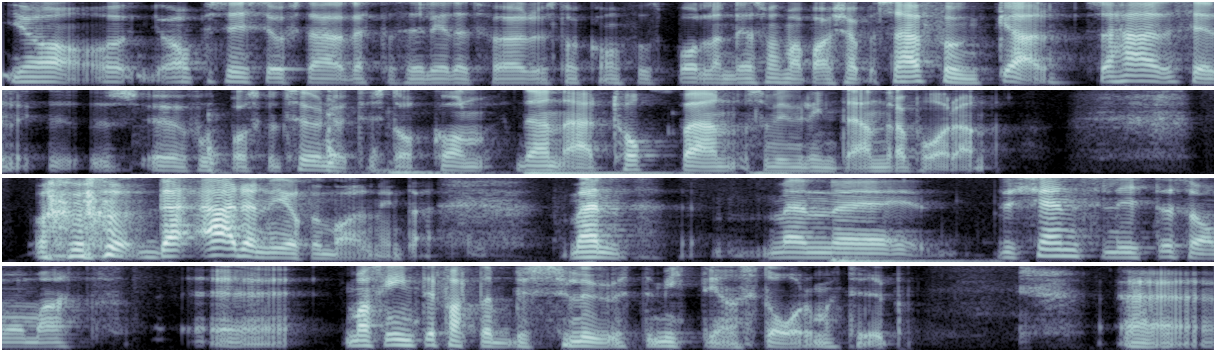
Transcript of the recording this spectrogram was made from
Ja, och, ja, precis just det här rätta sig i ledet för Stockholmsfotbollen. Det är som att man bara köper, så här funkar, så här ser eh, fotbollskulturen ut i Stockholm. Den är toppen, så vi vill inte ändra på den. det är den ju uppenbarligen inte. Men, men eh, det känns lite som om att eh, man ska inte fatta beslut mitt i en storm, typ. Eh,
